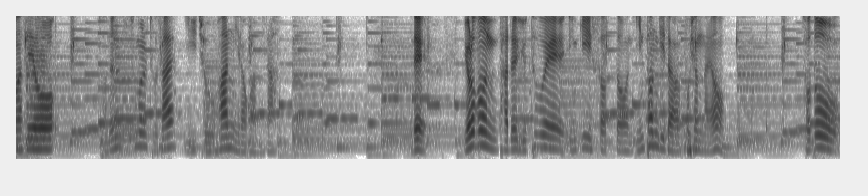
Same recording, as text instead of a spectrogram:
안녕하세요. 저는 22살 이주환이라고 합니다. 네, 여러분 다들 유튜브에 인기 있었던 인턴 기자 보셨나요? 저도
